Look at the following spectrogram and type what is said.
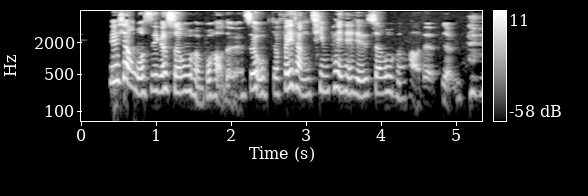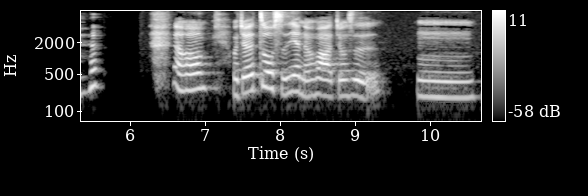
因为像我是一个生物很不好的人，所以我就非常钦佩那些生物很好的人。然后我觉得做实验的话，就是，嗯，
